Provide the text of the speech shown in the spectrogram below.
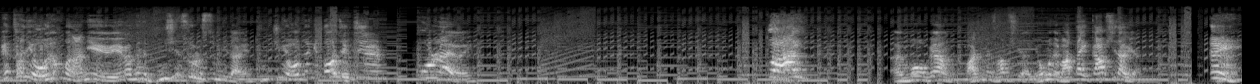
패턴이 어려운 건 아니에요. 얘가 그냥 분신술을 씁니다. 둘 중에 어떤 게 떠질지 몰라요. 와! 아니 뭐 그냥 맞으면서 합시다 영혼에 맞다이 깝시다 그냥 에이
